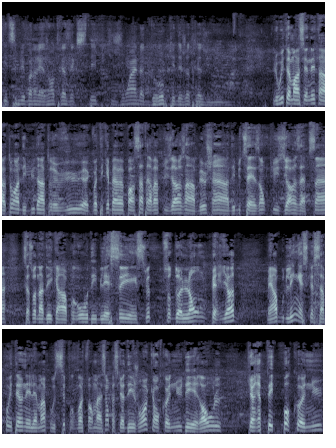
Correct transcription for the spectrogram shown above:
qui est les bonnes raisons, très excité, puis qui joint notre groupe qui est déjà très uni. Louis t'a mentionné tantôt en début d'entrevue que votre équipe avait passé à travers plusieurs embûches hein, en début de saison, plusieurs absents, que ce soit dans des camps pro, des blessés, et ainsi de suite, sur de longues périodes. Mais en bout de ligne, est-ce que ça n'a pas été un élément positif pour votre formation? Parce qu'il y a des joueurs qui ont connu des rôles qui n'auraient peut-être pas connu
